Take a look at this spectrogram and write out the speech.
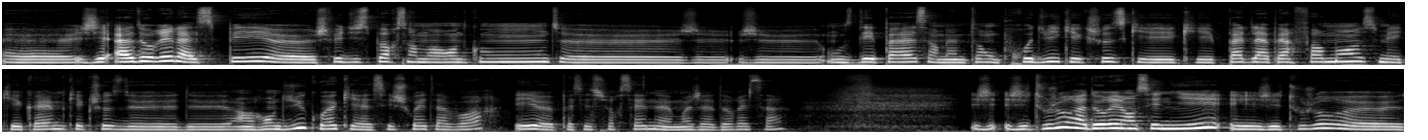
Euh, j'ai adoré l'aspect je fais du sport sans m'en rendre compte, je, on se dépasse, en même temps on produit quelque chose qui est, qui est pas de la performance, mais qui est quand même quelque chose de, de un rendu quoi, qui est assez chouette à voir. Et passer sur scène, moi adoré ça j'ai toujours adoré enseigner et j'ai toujours euh,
